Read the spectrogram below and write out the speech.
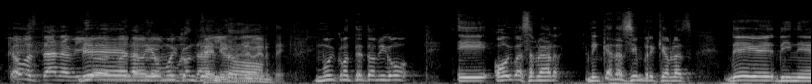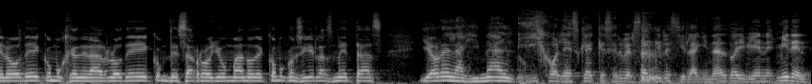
¿Cómo están, amigos? Bien, Manolo? amigo, muy contento. Feliz de verte. Muy contento, amigo. Eh, hoy vas a hablar, me encanta siempre que hablas de dinero, de cómo generarlo, de cómo- desarrollo humano, de cómo conseguir las metas y ahora el aguinaldo. Híjole, es que hay que ser versátiles y el aguinaldo ahí viene. Miren,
